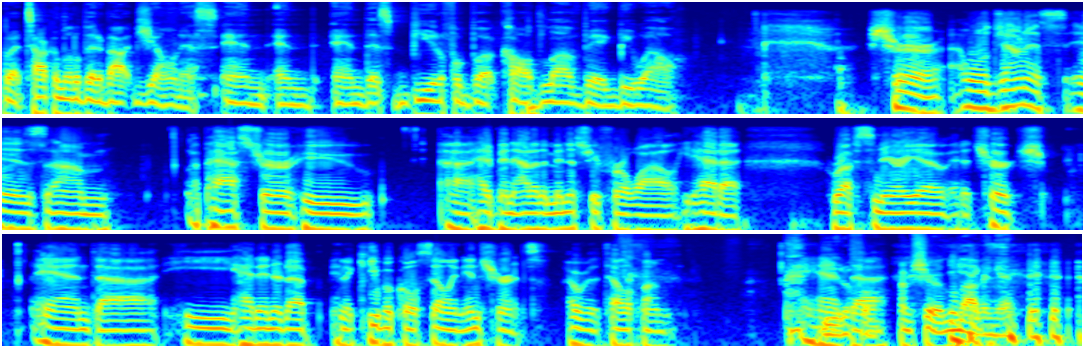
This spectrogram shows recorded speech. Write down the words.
but talk a little bit about Jonas and and and this beautiful book called Love Big, Be Well. Sure. Well, Jonas is um, a pastor who uh, had been out of the ministry for a while. He'd had a rough scenario at a church, and uh, he had ended up in a cubicle selling insurance over the telephone. And, Beautiful. Uh, I'm sure loving it.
